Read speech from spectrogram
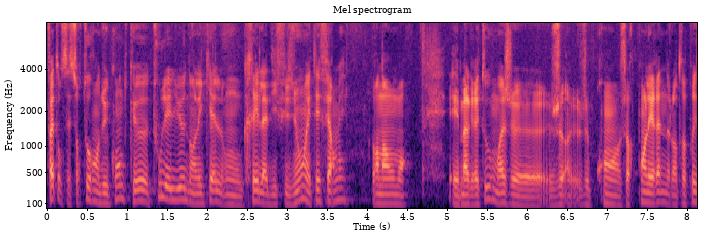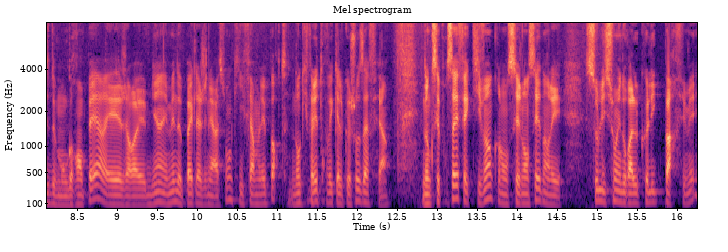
fait, on s'est surtout rendu compte que tous les lieux dans lesquels on crée la diffusion étaient fermés pendant un moment. Et malgré tout, moi, je, je, prends, je reprends les rênes de l'entreprise de mon grand-père et j'aurais bien aimé ne pas être la génération qui ferme les portes. Donc il fallait trouver quelque chose à faire. Donc c'est pour ça, effectivement, quand on s'est lancé dans les solutions hydroalcooliques parfumées,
